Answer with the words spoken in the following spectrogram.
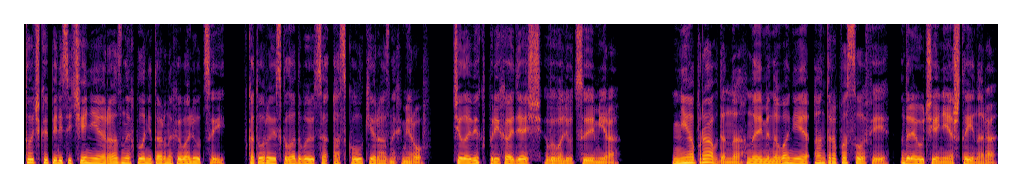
точка пересечения разных планетарных эволюций, в которые складываются осколки разных миров. Человек приходящ в эволюцию мира. Неоправданно наименование антропософии для учения Штейнера.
